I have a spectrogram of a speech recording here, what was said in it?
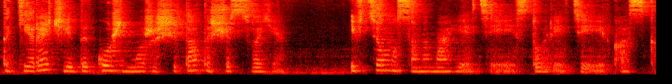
такі речі, де кожен може читати щось своє. І в цьому саме магія цієї історії, цієї казки.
